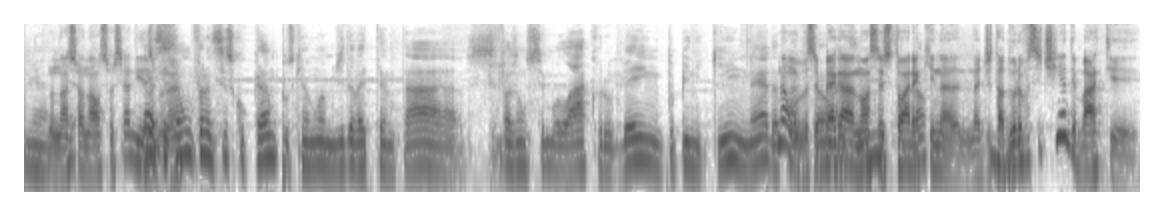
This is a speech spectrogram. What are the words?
é. no nacional-socialismo. É, você né? tem um Francisco Campos que, em alguma medida, vai tentar fazer um simulacro bem tupiniquim, né? não, você pega a nossa história aqui na, na ditadura, você tinha debate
